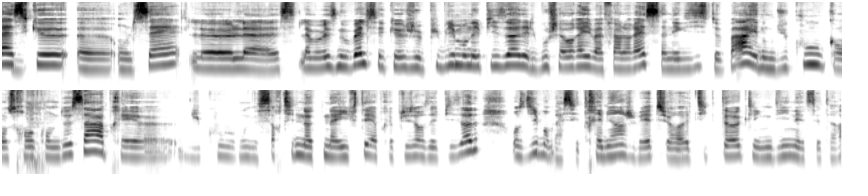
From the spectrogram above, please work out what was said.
parce mmh. que euh, on le sait, le, la, la, mauvaise nouvelle c'est que je publie mon épisode et le bouche à oreille va faire le reste, ça n'existe pas et donc du coup quand on se rend compte de ça après euh, du coup on est sorti de notre naïveté après plusieurs épisodes, on se dit bon bah c'est très bien, je vais être sur euh, TikTok, LinkedIn, etc.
